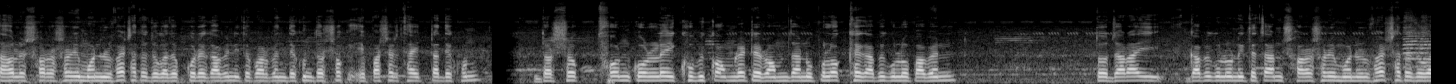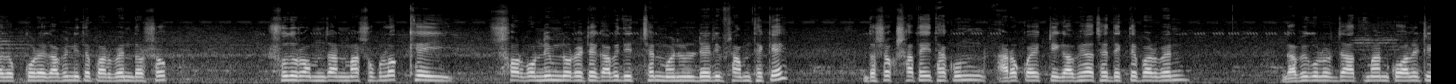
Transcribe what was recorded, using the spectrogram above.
তাহলে সরাসরি মনিল ভাইয়ের সাথে যোগাযোগ করে গাভী নিতে পারবেন। দেখুন দর্শক, এ পাশের সাইডটা দেখুন। দর্শক, ফোন করলেই খুবই কম রেটে রমজান উপলক্ষে গাভীগুলো পাবেন। তো যারাই গাভীগুলো নিতে চান, সরাসরি মনির ভাইয়ের সাথে যোগাযোগ করে গাভী নিতে পারবেন দর্শক। শুধু রমজান মাস উপলক্ষেই সর্বনিম্ন রেটে গাভী দিচ্ছেন মইনুল ডেয়ারি ফার্ম থেকে। দর্শক সাথেই থাকুন, আরও কয়েকটি গাভী আছে, দেখতে পারবেন। গাভীগুলোর জাতমান কোয়ালিটি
